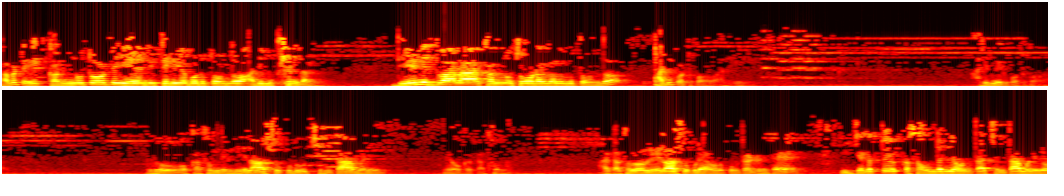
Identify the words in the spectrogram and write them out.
కాబట్టి కన్నుతోటి ఏది తెలియబడుతోందో అది ముఖ్యం కాదు. దేని ద్వారా కన్ను చూడగలుగుతోందో అది పట్టుకోవాలి. అది మీరు పట్టుకోవాలి. ఇప్పుడు ఒక కథ ఉంది లీలాసుకుడు చింతామణి అనే ఒక కథ ఉంది. ఆ కథలో లీలాసుకుడు ఏమనుకుంటాడంటే ఈ జగత్తు యొక్క సౌందర్యం అంతా చింతామణిలో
